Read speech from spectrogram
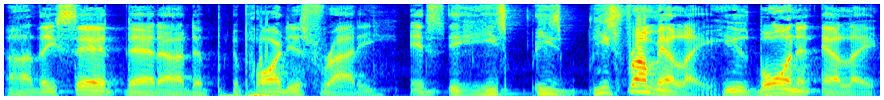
Uh, they said that uh, the, the party is Friday. It's he's he's he's from L.A. He was born in L.A.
